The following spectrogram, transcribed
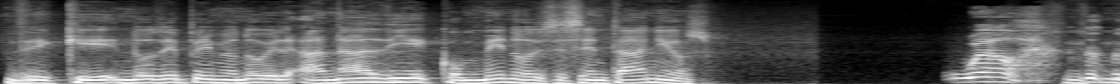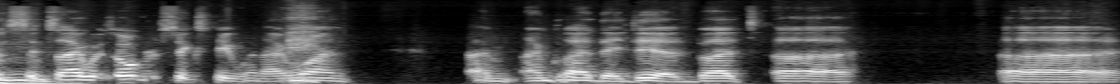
de que no dé premio Nobel a nadie con menos de 60 años? Well, since I was over 60 when I won. I'm, I'm glad they did. But uh, uh,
